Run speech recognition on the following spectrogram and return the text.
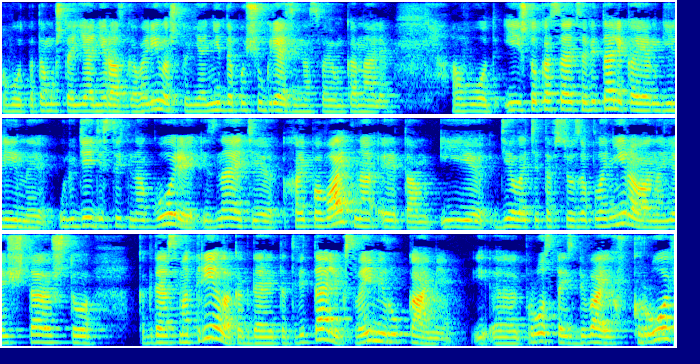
вот, потому что я не раз говорила, что я не допущу грязи на своем канале. Вот. И что касается Виталика и Ангелины, у людей действительно горе, и знаете, хайповать на этом и делать это все запланированно, я считаю, что когда я смотрела, когда этот Виталик своими руками, э, просто избивая их в кровь,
